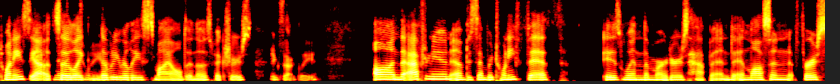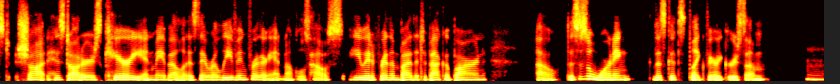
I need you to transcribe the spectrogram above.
20s, yeah. So, like, 1920, yeah. nobody really smiled in those pictures. Exactly. On the afternoon of December 25th is when the murders happened, and Lawson first shot his daughters, Carrie and Maybelle, as they were leaving for their aunt and uncle's house. He waited for them by the tobacco barn. Oh, this is a warning. This gets like very gruesome. Mm.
